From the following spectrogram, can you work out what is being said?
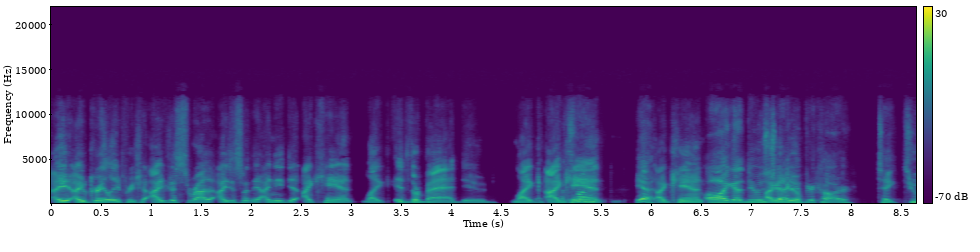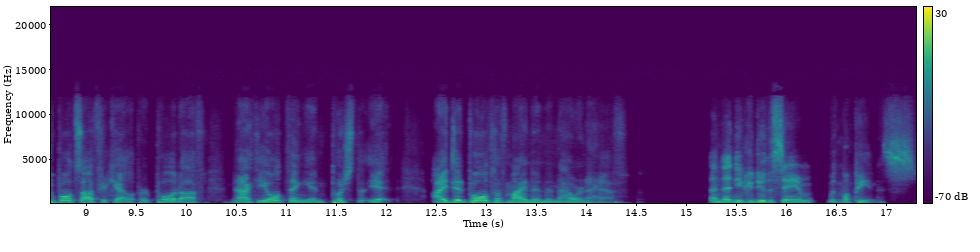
I, I greatly appreciate. It. I just rather, I just, I need to, I can't like, it, they're bad, dude. Like, I That's can't, yeah. I can't. All I gotta do is I jack do up your car, take two bolts off your caliper, pull it off, knock the old thing in, push the. Yeah, I did both of mine in an hour and a half. And then you can do the same with my penis.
